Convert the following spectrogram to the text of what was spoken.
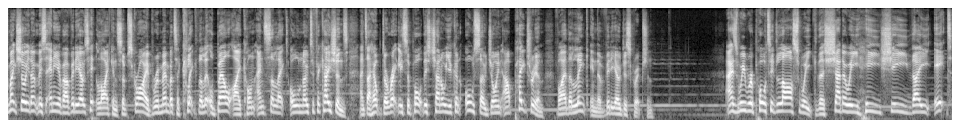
To make sure you don't miss any of our videos hit like and subscribe. Remember to click the little bell icon and select all notifications and to help directly support this channel you can also join our Patreon via the link in the video description. As we reported last week the shadowy he, she, they, it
